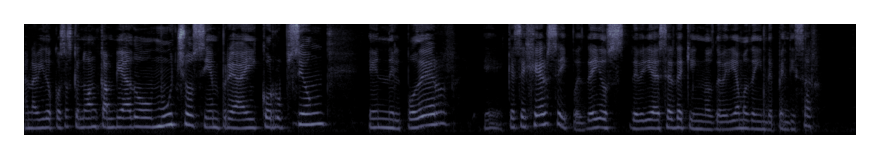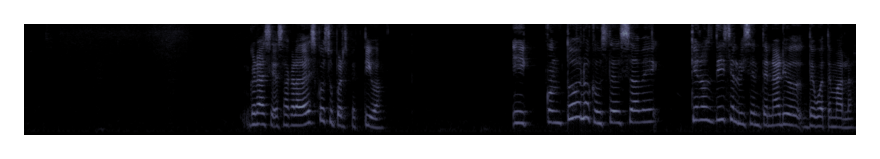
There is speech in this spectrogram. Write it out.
han habido cosas que no han cambiado mucho. Siempre hay corrupción en el poder eh, que se ejerce y pues de ellos debería de ser de quien nos deberíamos de independizar. Gracias, agradezco su perspectiva. Y con todo lo que usted sabe, ¿qué nos dice el Bicentenario de Guatemala?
